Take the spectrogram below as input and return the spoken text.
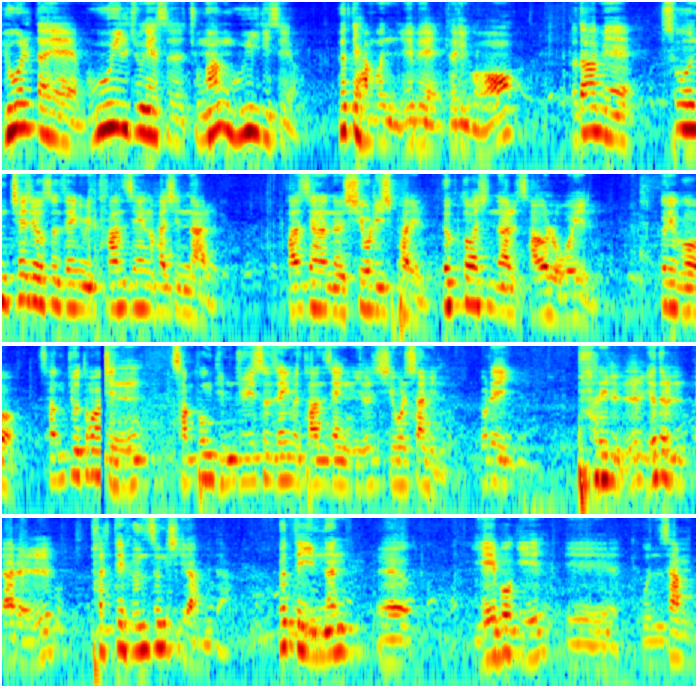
6월 달에 무일 중에서 중앙 무일이 있어요. 그때 한번 예배 드리고 그 다음에 수은 최재호 선생님이 탄생하신 날 탄생하는 날 10월 28일 덕도하신 날 4월 5일 그리고 상주 동학신 삼풍 김주희 선생님의 탄생일 10월 3일 올해 8일 8날을 8대 헌성식이라 합니다. 그때 입는 어, 예복이 예, 원삼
